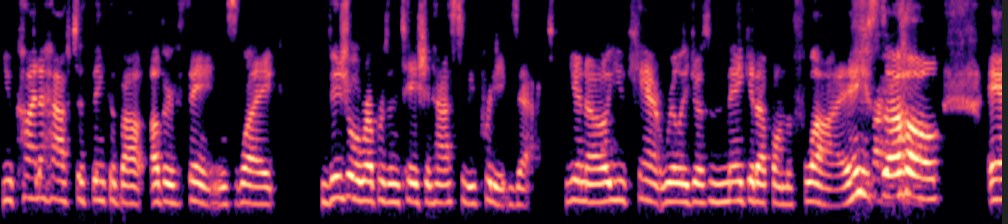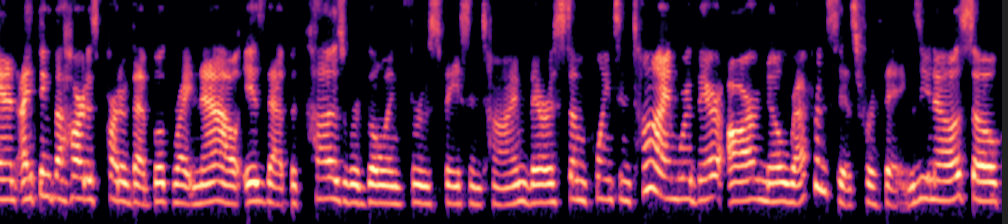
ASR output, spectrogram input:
you kind of have to think about other things like visual representation has to be pretty exact. You know you can't really just make it up on the fly. Right. so and i think the hardest part of that book right now is that because we're going through space and time there are some points in time where there are no references for things you know? So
